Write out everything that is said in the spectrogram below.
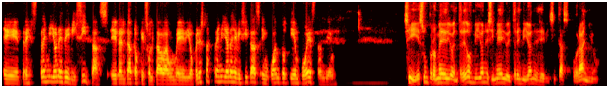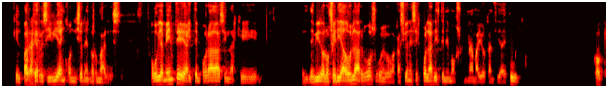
3, eh, millones de visitas, era el dato que soltaba un medio, pero estas 3 millones de visitas, ¿en cuánto tiempo es también? Sí, es un promedio entre 2 millones y medio y 3 millones de visitas por año que el parque recibía en condiciones normales. Obviamente hay temporadas en las que, eh, debido a los feriados largos o vacaciones escolares, tenemos una mayor cantidad de público. Ok.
